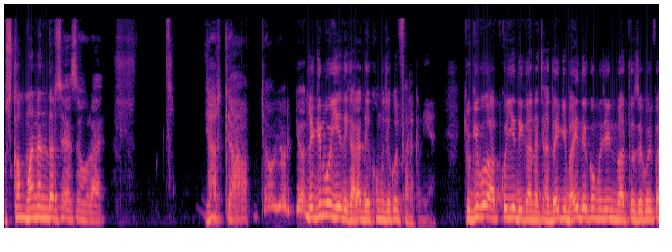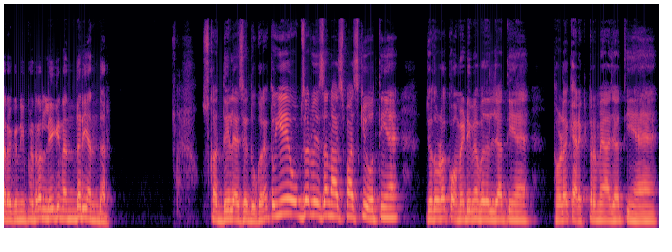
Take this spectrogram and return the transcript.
उसका मन अंदर से ऐसे हो रहा है। यार क्या क्या यार, क्या? लेकिन वो ये दिखा रहा है, देखो, मुझे कोई फ़र्क नहीं है। क्योंकि वो आपको ये दिखाना चाहता है कि, भाई, देखो, मुझे इन बातों से कोई फ़र्क नहीं पड़ रहा, लेकिन अंदर ही अंदर उसका दिल ऐसे दुख रहा है। तो ये ऑब्जर्वेशन आसपास की होती हैं, जो थोड़ा कॉमेडी में बदल जाती हैं, थोड़ा कैरेक्टर में आ जाती हैं।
